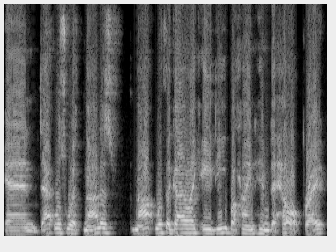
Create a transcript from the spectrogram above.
and that was with not as not with a guy like AD behind him to help, right?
